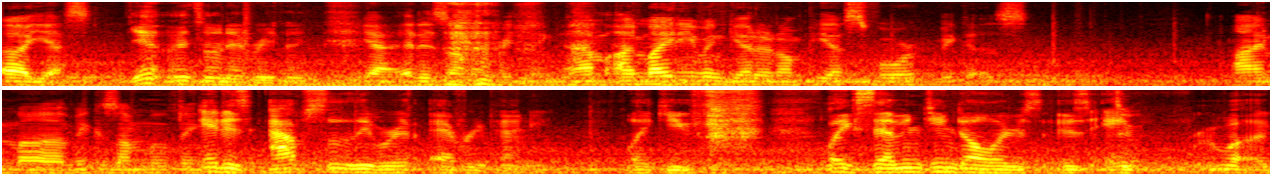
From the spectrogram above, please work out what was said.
uh yes Yeah, it's on everything. yeah it is on everything and I'm, i might even get it on ps4 because i'm uh because i'm moving It is absolutely worth every penny. Like you, like seventeen dollars is a Dude. well,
